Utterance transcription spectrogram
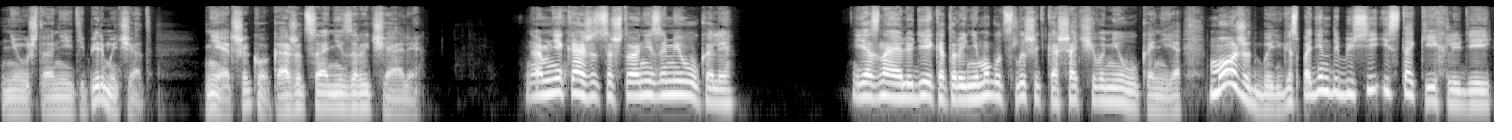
"Неужто они и теперь мычат? Нет, Шико, кажется, они зарычали. А мне кажется, что они замяукали. Я знаю людей, которые не могут слышать кошачьего мяуканья. Может быть, господин Дебюси из таких людей,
